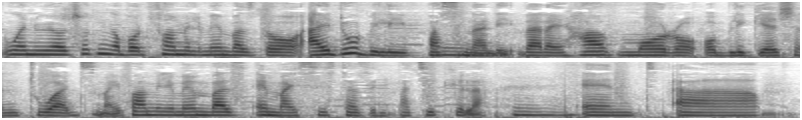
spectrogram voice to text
When we are talking about family members though, I do believe personally mm. that I have moral obligation towards my family members and my sisters in particular. Mm. And um,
